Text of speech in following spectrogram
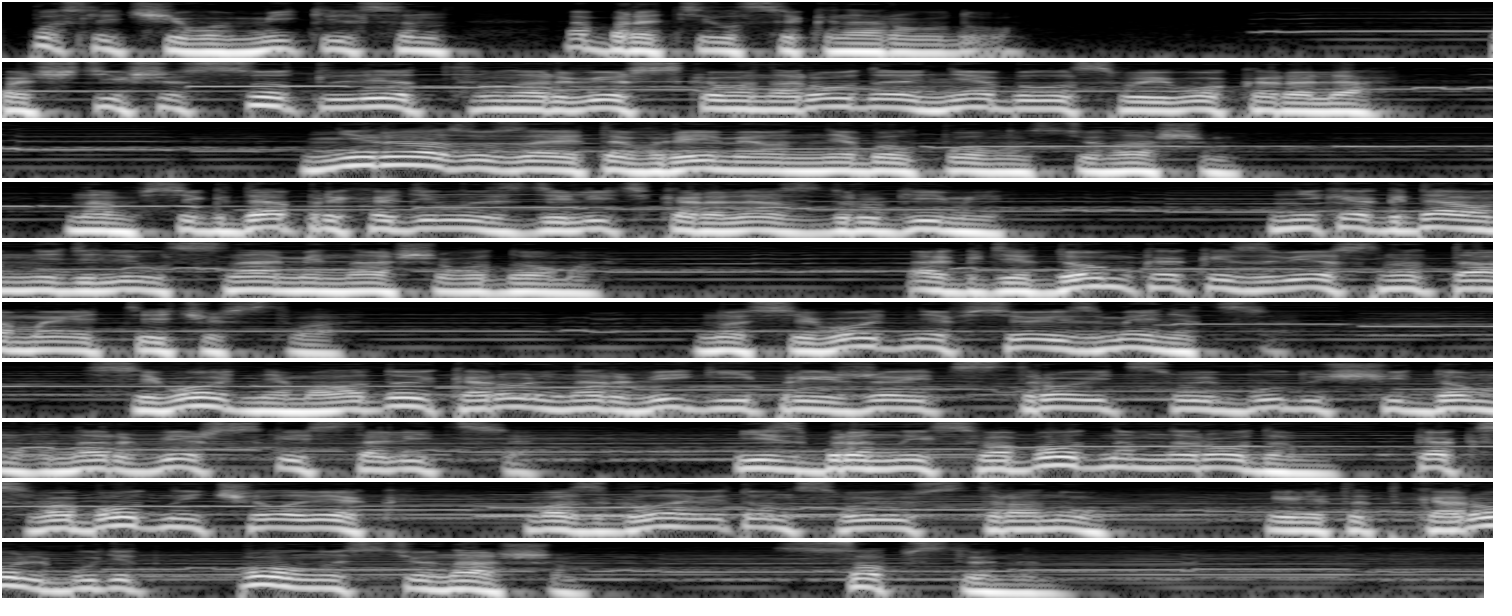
после чего Микельсон обратился к народу. Почти 600 лет у норвежского народа не было своего короля. Ни разу за это время он не был полностью нашим. Нам всегда приходилось делить короля с другими – Никогда он не делил с нами нашего дома. А где дом, как известно, там и отечество. Но сегодня все изменится. Сегодня молодой король Норвегии приезжает строить свой будущий дом в норвежской столице. Избранный свободным народом, как свободный человек, возглавит он свою страну, и этот король будет полностью нашим, собственным.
